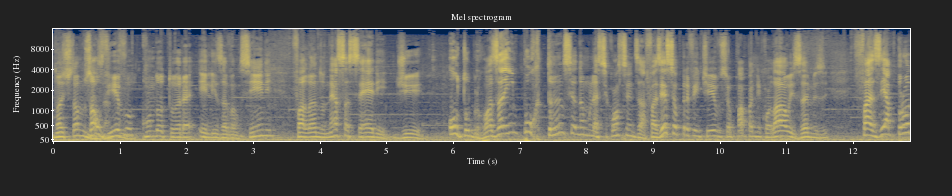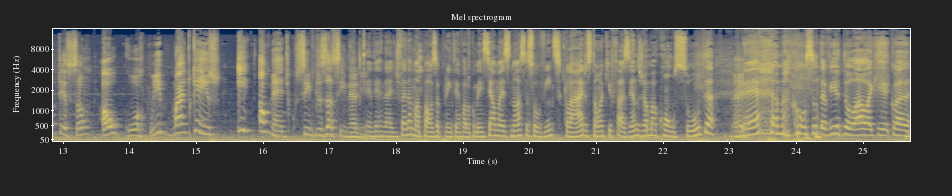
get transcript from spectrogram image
Nós estamos ao vivo com a doutora Elisa Vancini, falando nessa série de Outubro Rosa, a importância da mulher se conscientizar, fazer seu preventivo, seu Papa Nicolau, exames, fazer a proteção ao corpo. E mais do que isso, e ao médico. Simples assim, né, Aline? É verdade. A gente vai dar uma pausa para o intervalo comercial, mas nossas ouvintes, claro, estão aqui fazendo já uma consulta, é. né? Uma consulta virtual aqui com a,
